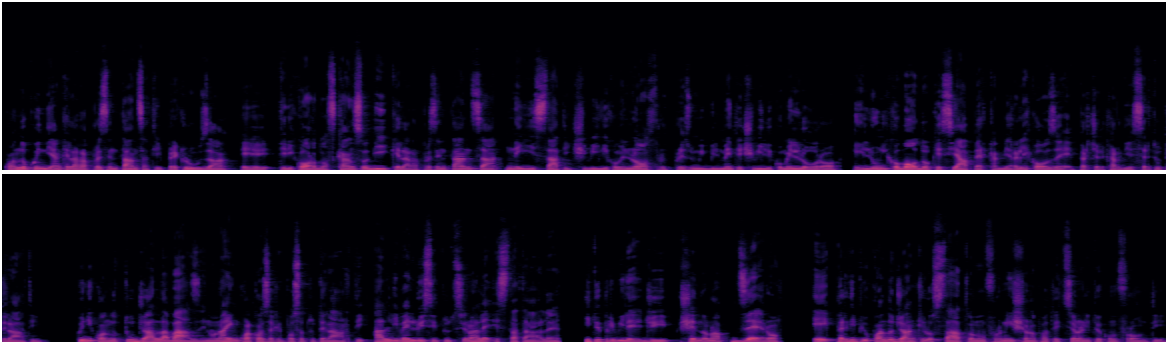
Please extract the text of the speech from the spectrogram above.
Quando quindi anche la rappresentanza ti preclusa, e ti ricordo a scanso di che la rappresentanza negli stati civili come il nostro, e presumibilmente civili come il loro, è l'unico modo che si ha per cambiare le cose e per cercare di essere tutelati. Quindi quando tu già alla base non hai un qualcosa che possa tutelarti a livello istituzionale e statale, i tuoi privilegi scendono a zero. E per di più, quando già anche lo Stato non fornisce una protezione nei tuoi confronti,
